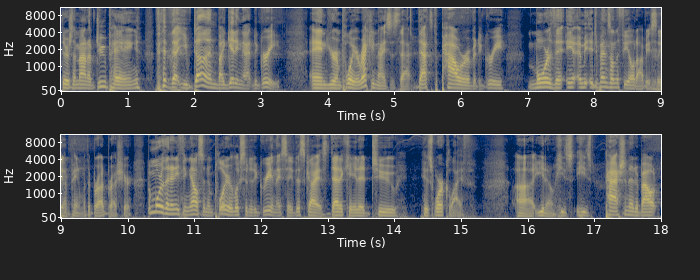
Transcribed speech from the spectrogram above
there's amount of due paying that you've done by getting that degree, and your employer recognizes that. That's the power of a degree. More than I mean, it depends on the field. Obviously, I'm painting with a broad brush here, but more than anything else, an employer looks at a degree and they say this guy is dedicated to his work life. Uh, you know, he's he's passionate about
